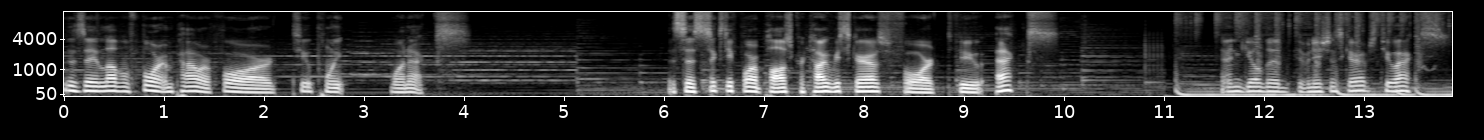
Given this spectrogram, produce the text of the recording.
This is a level 4 Empower for 2.1x. This is 64 Polished Cartography Scarabs for 2x. 10 Gilded Divination Scarabs, 2x.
